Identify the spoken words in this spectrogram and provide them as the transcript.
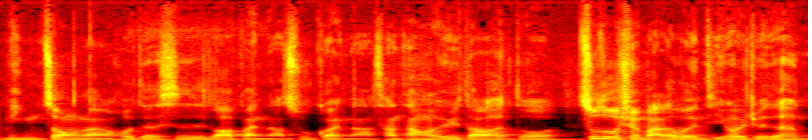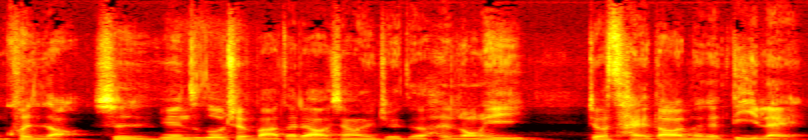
民众啦，或者是老板呐、主管呐，常常会遇到很多著作权法的问题，会觉得很困扰。是因为著作权法大家好像会觉得很容易就踩到那个地雷。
